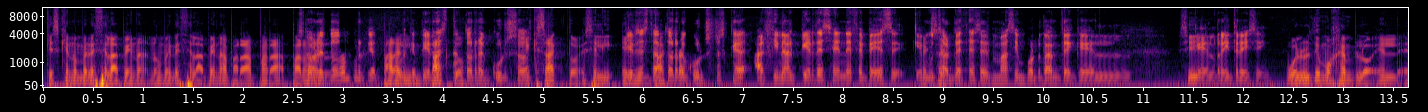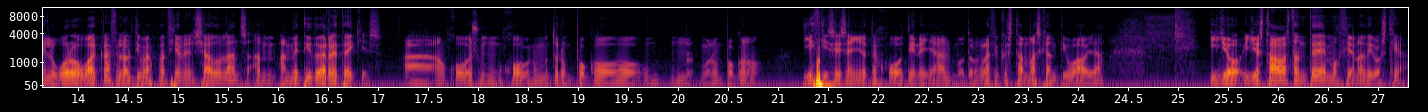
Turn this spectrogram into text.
que es que no merece la pena, no merece la pena para, para, para Sobre todo porque, porque pierdes tantos recursos. Exacto, es el, Pierdes tantos recursos que al final pierdes en FPS, que muchas veces es más importante que el, que el ray tracing. O el último ejemplo, el, el, World of Warcraft, en la última expansión en Shadowlands, han, metido RTX a, un juego. Es un juego con un motor un poco. bueno, un poco no. 16 años de juego tiene ya. El motor gráfico está más que antiguado ya. Y yo, y yo estaba bastante emocionado. Digo, hostia,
